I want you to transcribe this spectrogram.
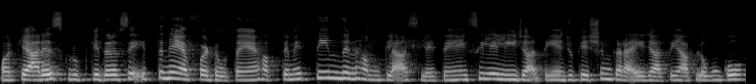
और के आर एस ग्रुप की तरफ़ से इतने एफर्ट होते हैं, हफ़्ते में तीन दिन हम क्लास लेते हैं, इसीलिए ली जाती है एजुकेशन कराई जाती है, आप लोगों को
